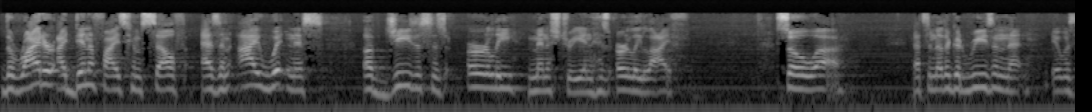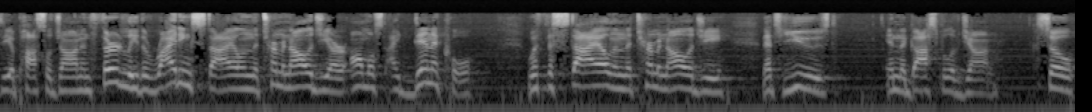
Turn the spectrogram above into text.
the writer identifies himself as an eyewitness of Jesus' early ministry and his early life. So uh, that's another good reason that it was the Apostle John. And thirdly, the writing style and the terminology are almost identical with the style and the terminology that's used in the Gospel of John. So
